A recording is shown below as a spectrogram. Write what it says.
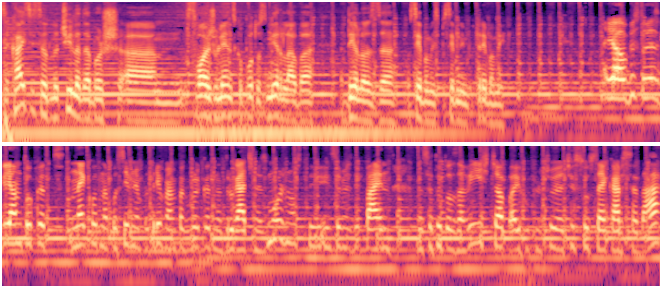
zakaj si se odločila, da boš um, svojo življenjsko pot usmerila v delo z osebami s posebnimi potrebami? Ja, v bistvu jaz gledam to kot ne kot na posebne potrebe, ampak bolj kot na drugačne zmožnosti. In se mi zdi fajn, da se tudi to zavešča, pa jih vključuje čisto vse, kar se da.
